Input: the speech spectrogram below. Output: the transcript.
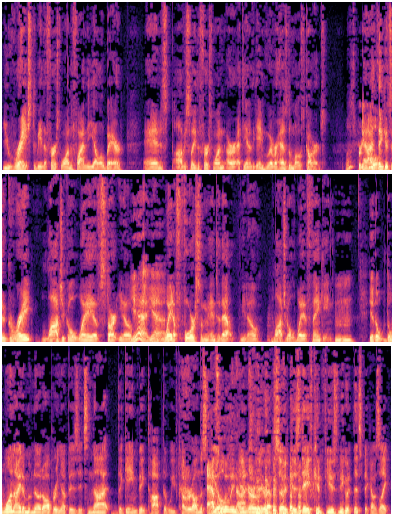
you race to be the first one to find the yellow bear. And it's obviously the first one or at the end of the game whoever has the most cards Well, that's pretty and cool. i think it's a great logical way of start you know Yeah, yeah. way to force them into that you know logical way of thinking Mm-hmm. Yeah, the the one item of note I'll bring up is it's not the game Big Top that we've covered on the spiel Absolutely not. in an earlier episode because Dave confused me with this pick. I was like,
